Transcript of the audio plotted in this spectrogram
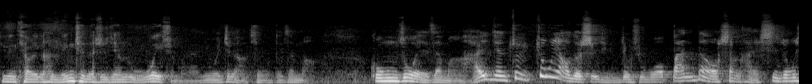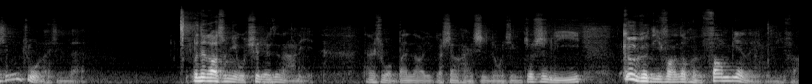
今天挑了一个很凌晨的时间录，为什么呢？因为这两天我都在忙，工作也在忙，还有一件最重要的事情就是我搬到上海市中心住了。现在不能告诉你我确切在哪里。但是我搬到一个上海市中心，就是离各个地方都很方便的一个地方，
